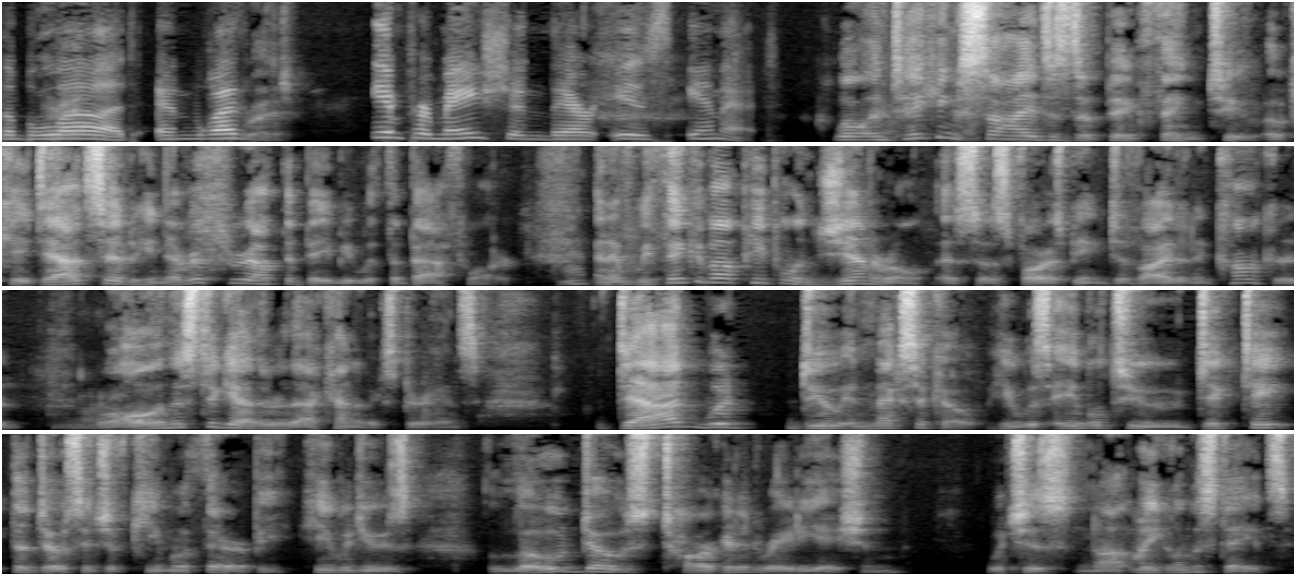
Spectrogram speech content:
the blood and what Right. Information there is in it. Well, and taking sides is a big thing too. Okay, Dad said he never threw out the baby with the bathwater. And if we think about people in general, as as far as being divided and conquered, we're all in this together. That kind of experience. Dad would do in Mexico. He was able to dictate the dosage of chemotherapy. He would use low dose targeted radiation, which is not legal in the states,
